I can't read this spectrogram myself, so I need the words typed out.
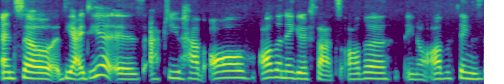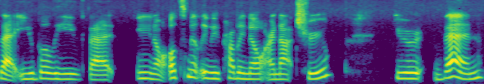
And so the idea is after you have all all the negative thoughts, all the, you know, all the things that you believe that, you know, ultimately we probably know are not true, you then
